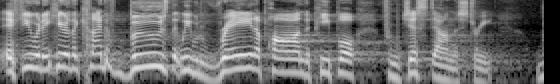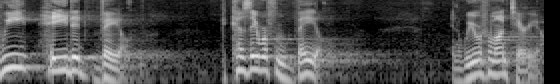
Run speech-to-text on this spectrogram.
If you were to hear the kind of boos that we would rain upon the people from just down the street. We hated Vale because they were from Vale and we were from Ontario.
